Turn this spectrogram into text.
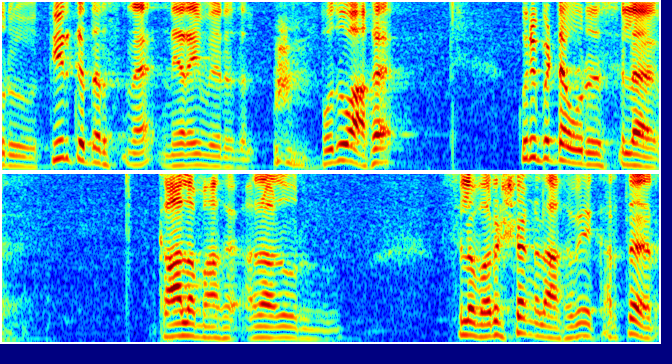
ஒரு தீர்க்க தரிசன நிறைவேறுதல். பொதுவாக குறிப்பிட்ட ஒரு சில காலமாக அதாவது ஒரு சில வருஷங்களாகவே கர்த்தர்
